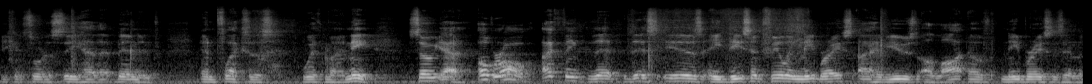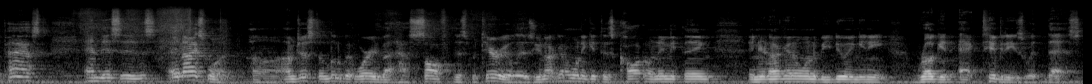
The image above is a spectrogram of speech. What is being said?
You can sort of see how that bend and, and flexes with my knee. So yeah, overall, I think that this is a decent feeling knee brace. I have used a lot of knee braces in the past and this is a nice one. Uh, I'm just a little bit worried about how soft this material is. You're not going to want to get this caught on anything, and you're not going to want to be doing any rugged activities with this.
